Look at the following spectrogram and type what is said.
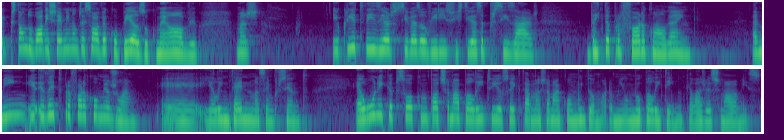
A questão do body shaming não tem só a ver com o peso, como é óbvio, mas eu queria te dizer, se estiveres a ouvir isso e estiveres a precisar deita para fora com alguém. A mim, eu, eu deito para fora com o meu João. É, e ele entende-me a 100%. É a única pessoa que me pode chamar palito e eu sei que está-me a chamar com muito amor. O meu, o meu palitinho, que ele às vezes chamava-me isso.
